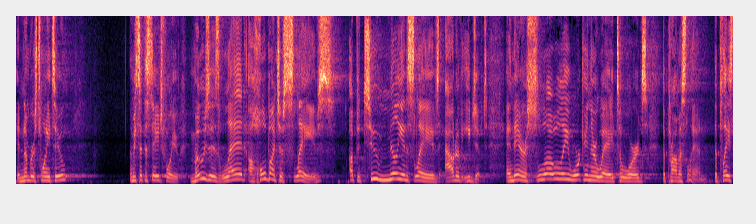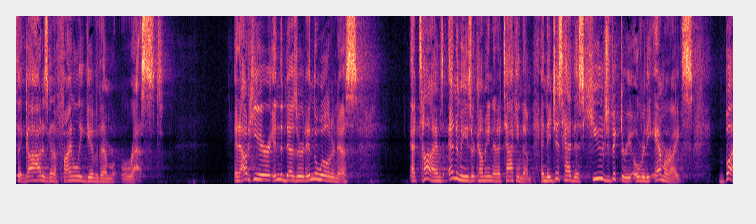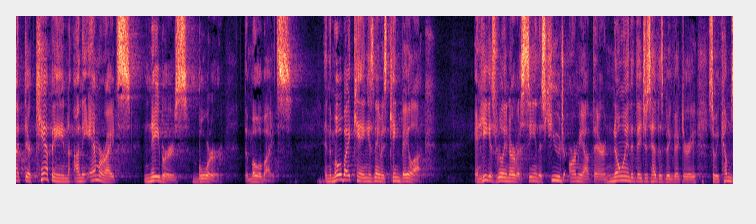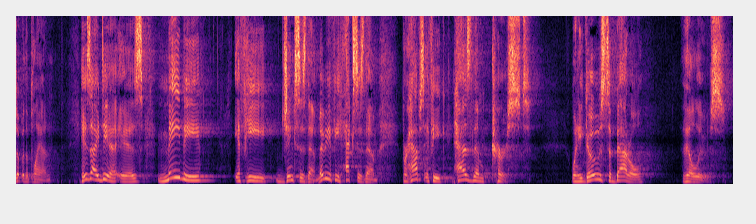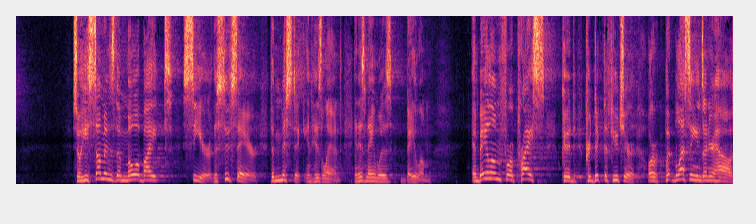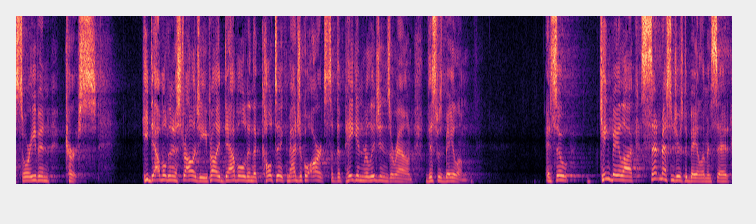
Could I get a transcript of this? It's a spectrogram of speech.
in Numbers 22. Let me set the stage for you. Moses led a whole bunch of slaves, up to two million slaves, out of Egypt. And they are slowly working their way towards the promised land, the place that God is going to finally give them rest. And out here in the desert, in the wilderness, at times enemies are coming and attacking them. And they just had this huge victory over the Amorites, but they're camping on the Amorites' neighbor's border, the Moabites. And the Moabite king, his name is King Balak. And he gets really nervous seeing this huge army out there, knowing that they just had this big victory. So he comes up with a plan. His idea is maybe if he jinxes them, maybe if he hexes them, perhaps if he has them cursed, when he goes to battle, they'll lose. So he summons the Moabite seer, the soothsayer, the mystic in his land, and his name was Balaam. And Balaam, for a price, could predict the future or put blessings on your house or even curse. He dabbled in astrology. He probably dabbled in the cultic magical arts of the pagan religions around. This was Balaam. And so King Balak sent messengers to Balaam and said,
